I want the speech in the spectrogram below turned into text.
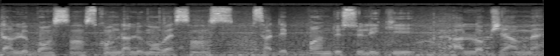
dans le bon sens comme dans le mauvais sens. Ça dépend de celui qui a l'objet en main.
